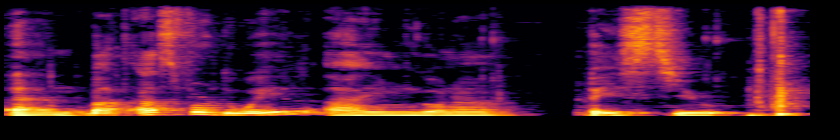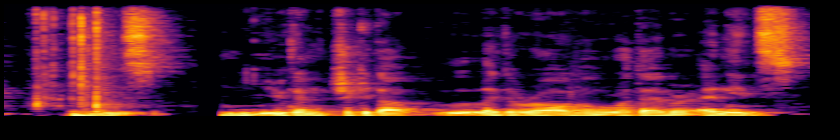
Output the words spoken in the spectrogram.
And but as for the whale, I'm gonna paste you these. You can check it out later on or whatever. And it's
